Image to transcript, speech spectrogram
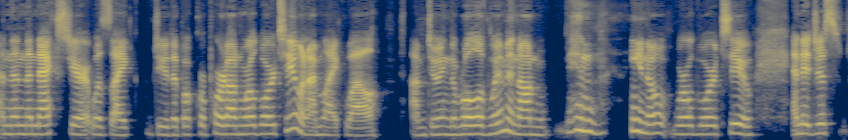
And then the next year it was like do the book report on World War 2 and I'm like, well, I'm doing the role of women on in you know world war ii and it just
